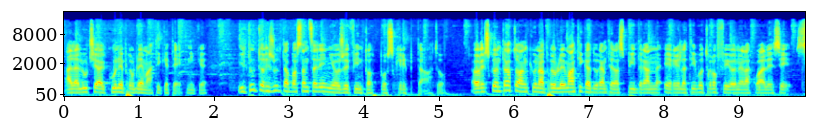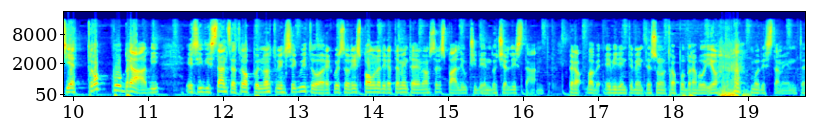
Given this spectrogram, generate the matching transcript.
alla luce alcune problematiche tecniche. Il tutto risulta abbastanza legnoso e fin troppo scriptato. Ho riscontrato anche una problematica durante la speedrun e il relativo trofeo nella quale se si è troppo bravi e si distanzia troppo il nostro inseguitore, questo respawna direttamente alle nostre spalle uccidendoci all'istante. Però vabbè, evidentemente sono troppo bravo io, modestamente.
